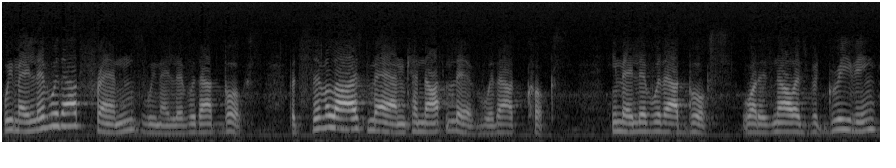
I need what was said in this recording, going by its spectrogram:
We may live without friends. We may live without books. But civilized man cannot live without cooks. He may live without books. What is knowledge but grieving?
